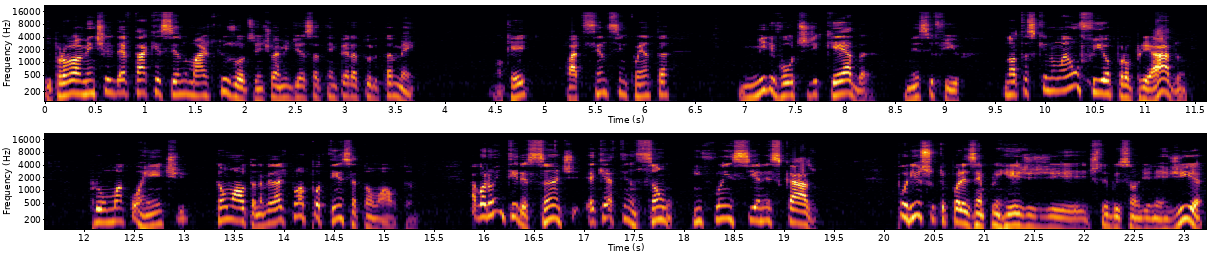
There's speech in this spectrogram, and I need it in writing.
E provavelmente ele deve estar tá aquecendo mais do que os outros. A gente vai medir essa temperatura também. Ok? 450 milivolts de queda nesse fio. Notas que não é um fio apropriado para uma corrente tão alta, na verdade, para uma potência tão alta. Agora, o interessante é que a tensão influencia nesse caso. Por isso que, por exemplo, em redes de distribuição de energia,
